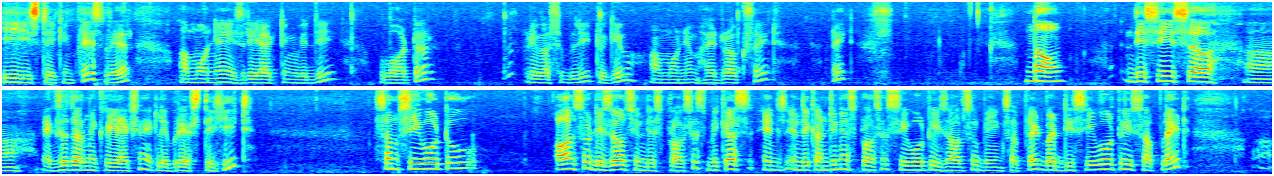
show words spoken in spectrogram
E is taking place where ammonia is reacting with the water reversibly to give ammonium hydroxide right. Now, this is exothermic reaction it liberates the heat. Some CO2 also dissolves in this process because in, in the continuous process CO2 is also being supplied, but the CO2 is supplied uh,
